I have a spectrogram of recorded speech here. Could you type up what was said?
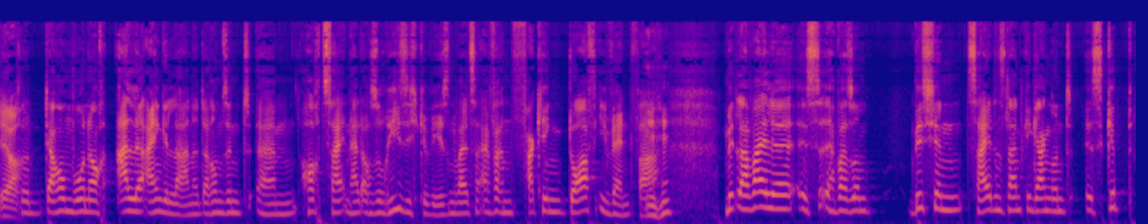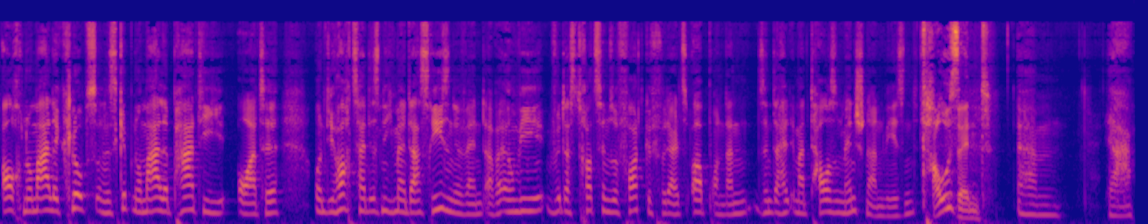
Ja. So, darum wurden auch alle eingeladen. Darum sind ähm, Hochzeiten halt auch so riesig gewesen, weil es einfach ein fucking Dorfevent war. Mittlerweile ist aber so ein bisschen Zeit ins Land gegangen und es gibt auch normale Clubs und es gibt normale Partyorte und die Hochzeit ist nicht mehr das Riesenevent, aber irgendwie wird das trotzdem so fortgeführt als ob und dann sind da halt immer tausend Menschen anwesend. 1000. Ähm, ja,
